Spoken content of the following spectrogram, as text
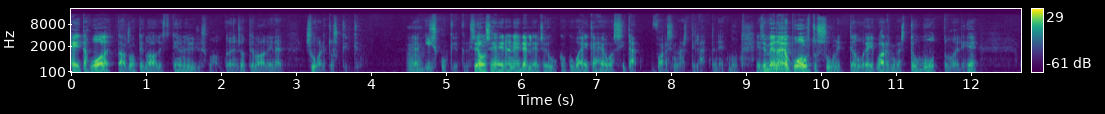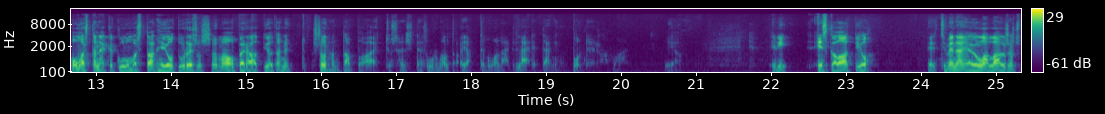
heitä huolettaa sotilaallisesti, on Yhdysvaltojen sotilaallinen suorituskyky ja mm. iskukyky. Se on se heidän edelleen se uhkakuva, eikä he ole sitä varsinaisesti lähteneet muuta. Eli se Venäjän puolustussuunnittelu ei varsinaisesti ole muuttunut, eli he omasta näkökulmastaan he joutuu resurssoimaan operaatiota nyt sodan tapaa, että jos he sitä suurvalta-ajattelua lähdetään niin ponderaamaan. Ja, eli eskalaatio, että se Venäjä jollain lailla olisi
